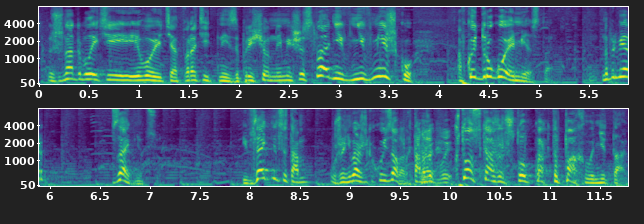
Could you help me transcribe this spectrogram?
Потому что надо было эти, его эти отвратительные запрещенные вещества не, в- не в мишку, а в какое-то другое место. Например, в задницу. И в заднице там уже не важно какой запах. Там же бы- кто скажет, что как-то пахло не так?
